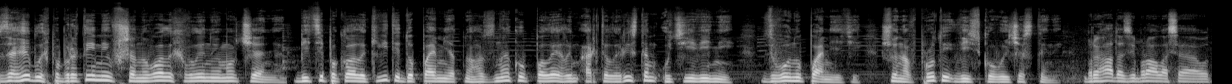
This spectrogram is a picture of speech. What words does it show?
Загиблих побратимів вшанували хвилиною мовчання. Бійці поклали квіти до пам'ятного знаку полеглим артилеристам у цій війні дзвону пам'яті, що навпроти військової частини. Бригада зібралася от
